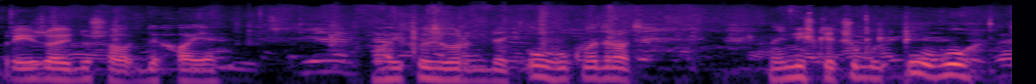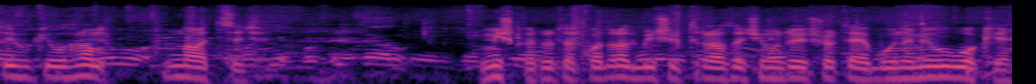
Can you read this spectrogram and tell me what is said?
приїжджаю, душа віддихає. Гайковер, блядь. Ого, квадрат. На мішка, якщо. Ого, ти його кілограм 15. Мішка, тут квадрат більше три рази, ніж той, що тебе був на Мілвокі.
